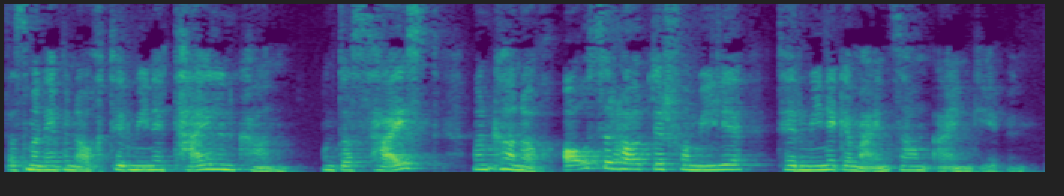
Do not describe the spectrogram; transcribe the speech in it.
dass man eben auch Termine teilen kann. Und das heißt, man kann auch außerhalb der Familie Termine gemeinsam eingeben.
